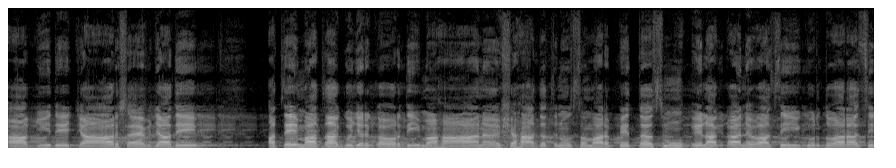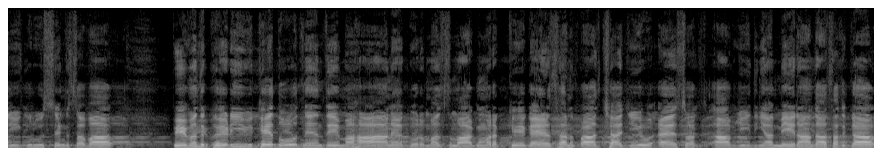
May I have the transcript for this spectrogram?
ਆਪ ਜੀ ਦੇ ਚਾਰ ਸਾਹਿਬਜ਼ਾਦੇ ਅਤੇ ਮਾਤਾ ਗੁਜਰ ਕੌਰ ਦੀ ਮਹਾਨ ਸ਼ਹਾਦਤ ਨੂੰ ਸਮਰਪਿਤ ਸਮੂਹ ਇਲਾਕਾ ਨਿਵਾਸੀ ਗੁਰਦੁਆਰਾ ਸ੍ਰੀ ਗੁਰੂ ਸਿੰਘ ਸਭਾ, ਪੇਵੰਦ ਖੇੜੀ ਵਿਖੇ ਦੋ ਦਿਨ ਦੇ ਮਹਾਨ ਗੁਰਮਤ ਸਮਾਗਮ ਰੱਖੇ ਗਏ ਸਨ। ਪਾਤਸ਼ਾਹ ਜੀਓ ਐਸ ਵਕਤ ਆਪ ਜੀ ਦੀਆਂ ਮੇਰਾਂ ਦਾ ਸਦਕਾ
